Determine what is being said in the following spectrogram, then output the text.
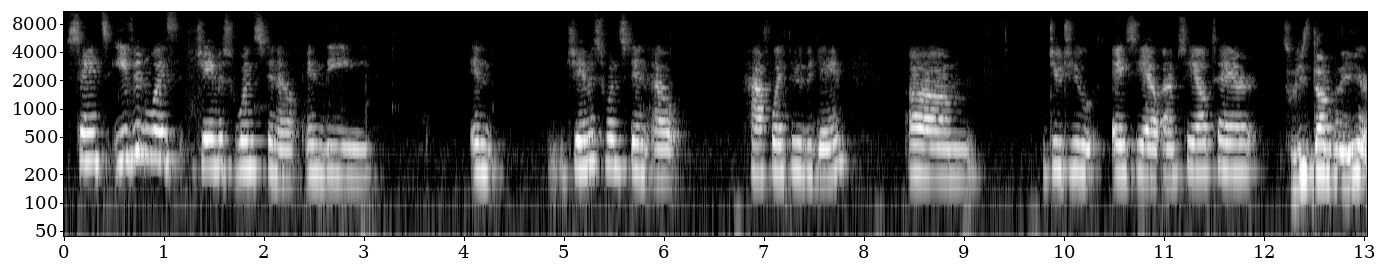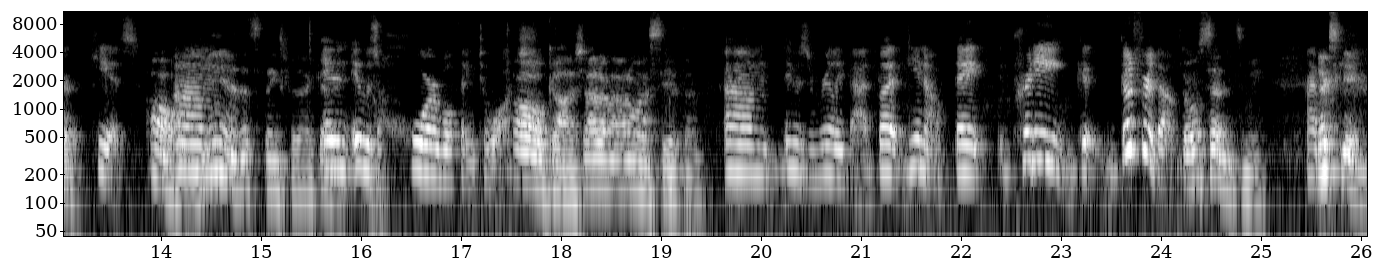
Saints, even with Jameis Winston out in the in Jameis Winston out halfway through the game, um, due to ACL MCL tear, So he's done for the year. he is, Oh Um, man, that's thanks for that guy. and it was a horrible thing to watch. oh gosh, I don't I don't want to see it then. Um, it was really bad, but you know they pretty good. Good for them. Don't send it to me. I- Next game.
